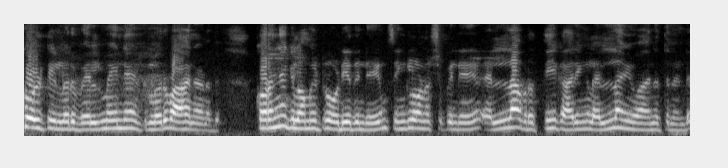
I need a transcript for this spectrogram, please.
ക്വാളിറ്റി ഉള്ള ഒരു വെൽ മെയിന്റൈൻ ആയിട്ടുള്ള ഒരു വാഹനമാണിത്. കുറഞ്ഞ കിലോമീറ്റർ ഓടിയതിന്റെയും സിംഗിൾ ഓണർഷിപ്പിന്റെയും എല്ലാ വൃത്തി കാര്യങ്ങളെല്ലാം ഈ വാഹനത്തിനുണ്ട്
